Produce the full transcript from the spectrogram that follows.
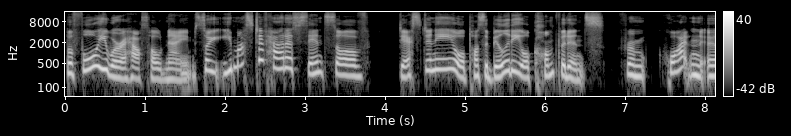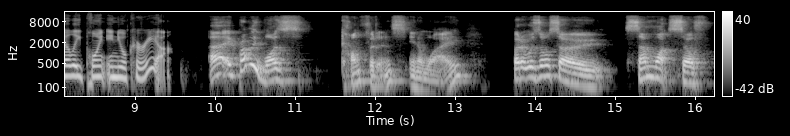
Before you were a household name. So you must have had a sense of destiny or possibility or confidence from quite an early point in your career. Uh, it probably was confidence in a way, but it was also somewhat self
